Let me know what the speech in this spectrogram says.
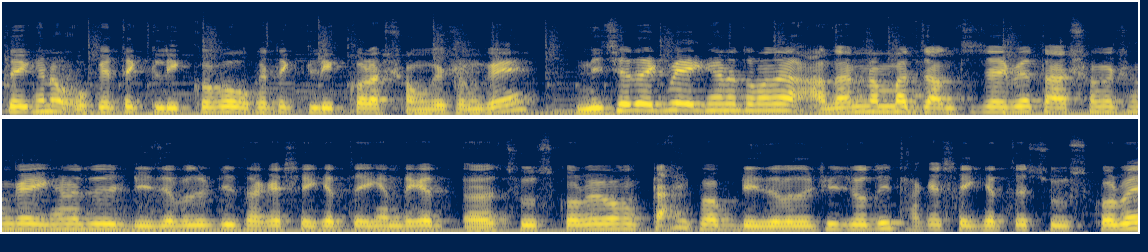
তো এখানে ওকেতে ক্লিক করব। ওকেতে ক্লিক করার সঙ্গে সঙ্গে নিচে দেখবে এখানে তোমাদের আধার নাম্বার জানতে চাইবে। তার সঙ্গে সঙ্গে এখানে যদি ডিজেবিলিটি থাকে, সেই ক্ষেত্রে এখান থেকে চুজ করবে এবং টাইপ অফ ডিজেবিলিটি যদি থাকে, সেই ক্ষেত্রে চুজ করবে।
